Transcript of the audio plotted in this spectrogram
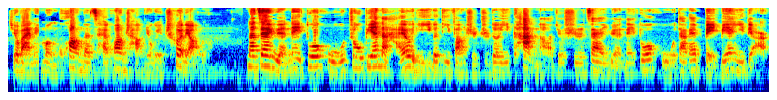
就把那锰矿的采矿场就给撤掉了。那在远内多湖周边呢，还有一个地方是值得一看的，就是在远内多湖大概北边一点儿，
